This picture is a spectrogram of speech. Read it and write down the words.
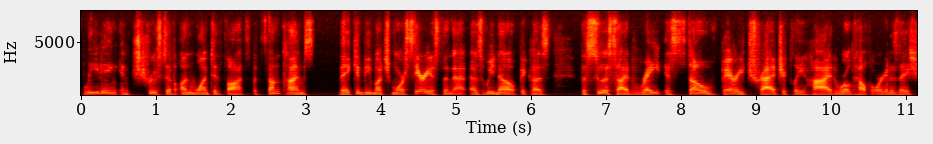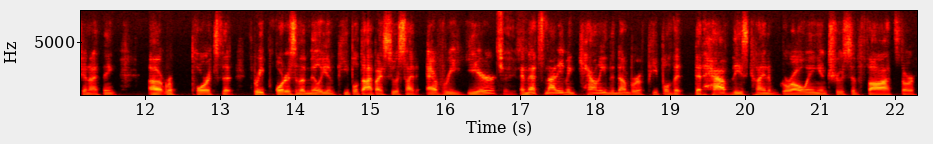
fleeting, intrusive, unwanted thoughts, but sometimes they can be much more serious than that, as we know, because the suicide rate is so very tragically high. The World Health Organization, I think, uh, reports that three quarters of a million people die by suicide every year, Jeez. and that's not even counting the number of people that that have these kind of growing intrusive thoughts, or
